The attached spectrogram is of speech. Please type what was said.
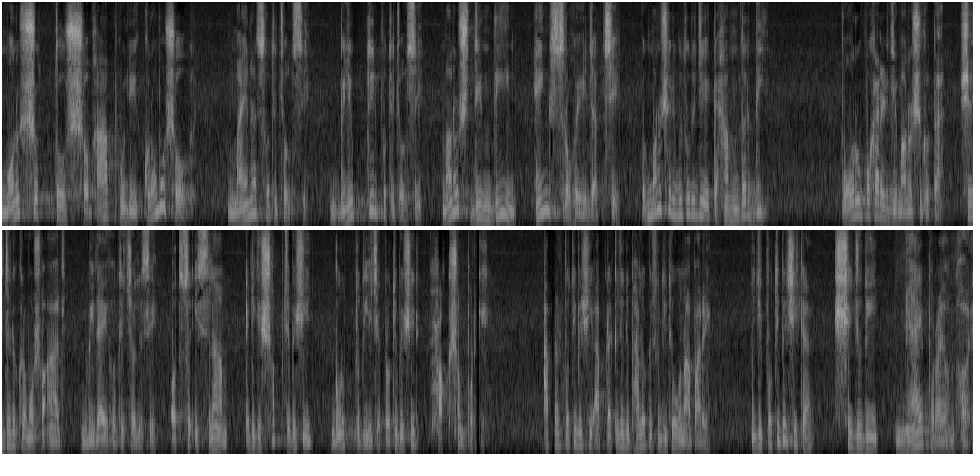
মনুষ্যত্ব স্বভাবগুলি ক্রমশ মাইনাস হতে চলছে, বিলুপ্তির পথে চলছে। মানুষ দিন দিন হিংস্র হয়ে যাচ্ছে এবং মানুষের ভিতরে যে একটা হামদর্দি, পরোপকারের যে মানসিকতা, সেটা যেন ক্রমশ আজ বিদায় হতে চলেছে। অথচ ইসলাম এটিকে সবচেয়ে বেশি গুরুত্ব দিয়েছে প্রতিবেশীর হক সম্পর্কে। আপনার প্রতিবেশী আপনাকে যদি ভালো কিছু দিতেও না পারে, যদি প্রতিবেশীটা সে যদি ন্যায়পরায়ণ হয়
